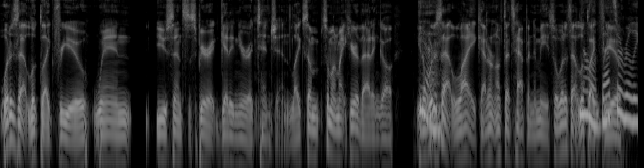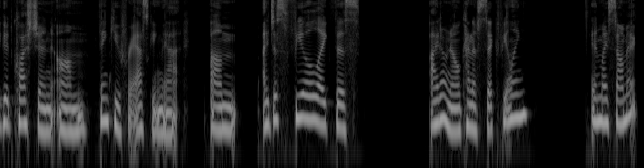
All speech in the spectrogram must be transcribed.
What does that look like for you when you sense the Spirit getting your attention? Like some someone might hear that and go, you know, what Yeah. is that like? I don't know if that's happened to me. So what does that look no, like for that's you? a really good question. Um, thank you for asking that. Um, I just feel like this, I don't know, kind of sick feeling in my stomach.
